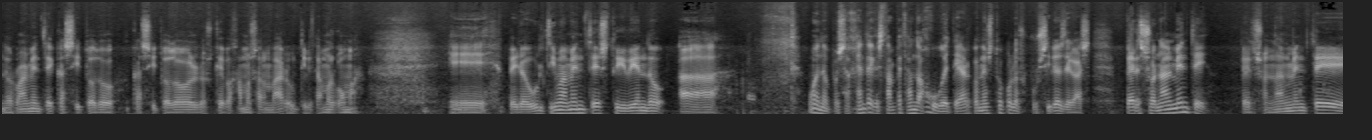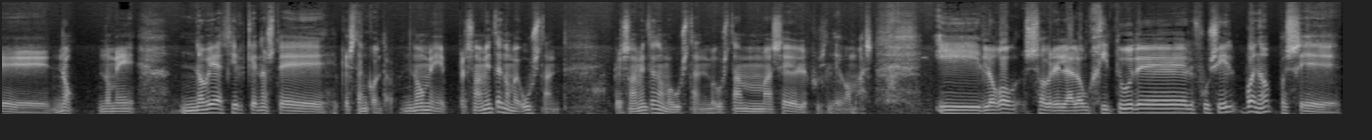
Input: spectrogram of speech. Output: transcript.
normalmente casi todo, casi todos los que bajamos al mar utilizamos goma. pero últimamente estoy viendo a Bueno, pues a gente que está empezando a juguetear con esto, con los fusiles de gas. Personalmente, personalmente no. No me no voy a decir que no esté que esté en contra. No me personalmente no me gustan. Personalmente no me gustan. Me gustan más el fusil de gomas. Y luego sobre la longitud del fusil bueno pues eh,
